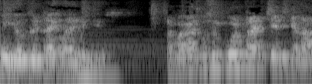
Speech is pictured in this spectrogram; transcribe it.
मी योग्य ट्रॅक वर येते तर मग आजपासून कोण ट्रॅक चेंज केला?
